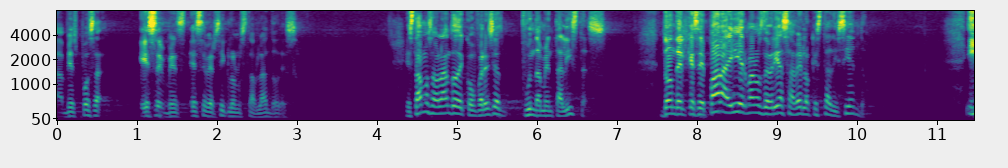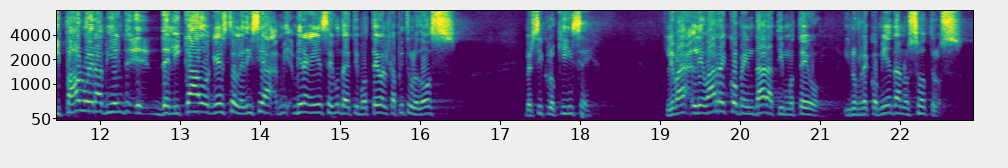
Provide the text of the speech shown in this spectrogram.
a, mi esposa, ese, ese versículo no está hablando de eso. Estamos hablando de conferencias fundamentalistas, donde el que se para ahí, hermanos, debería saber lo que está diciendo. Y Pablo era bien eh, delicado en esto, le dice, miren ahí en 2 de Timoteo, el capítulo 2, versículo 15, le va, le va a recomendar a Timoteo y nos recomienda a nosotros.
